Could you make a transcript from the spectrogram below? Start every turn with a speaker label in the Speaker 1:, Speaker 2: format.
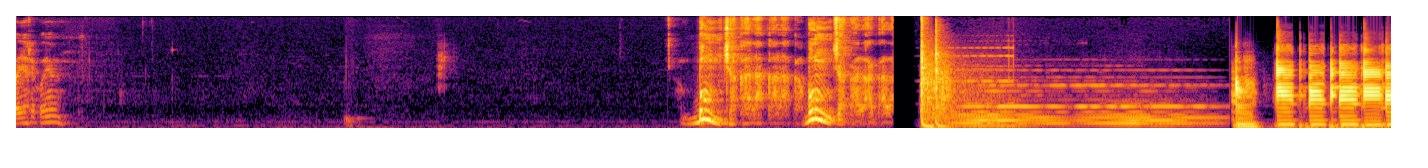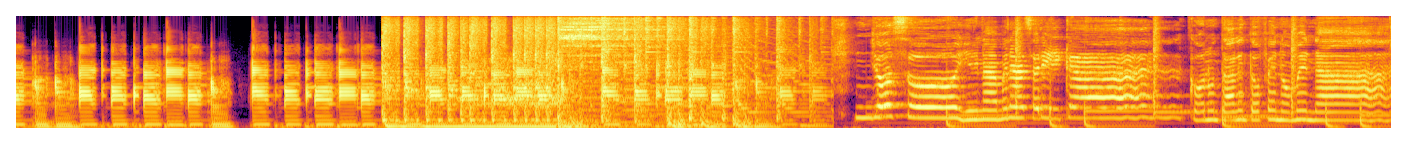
Speaker 1: Vaya recogiendo. Bum chacalacalaca, bum chacalacala. Yo soy una amenaza radical con un talento fenomenal.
